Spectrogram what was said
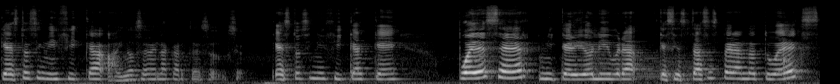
que esto significa, ay, no se ve la carta de seducción, esto significa que puede ser, mi querido Libra, que si estás esperando a tu ex,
